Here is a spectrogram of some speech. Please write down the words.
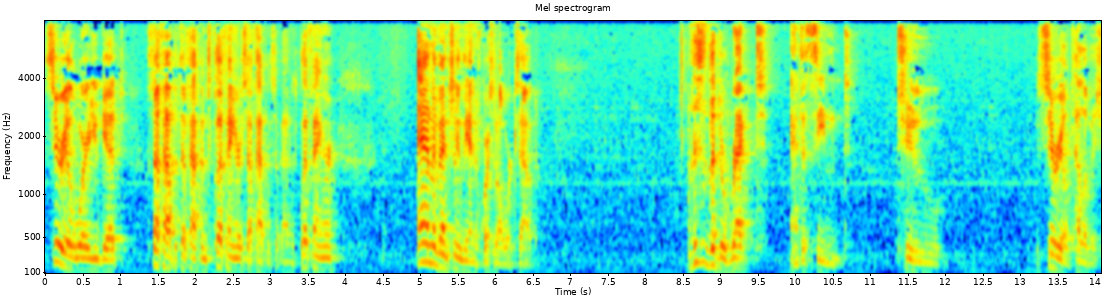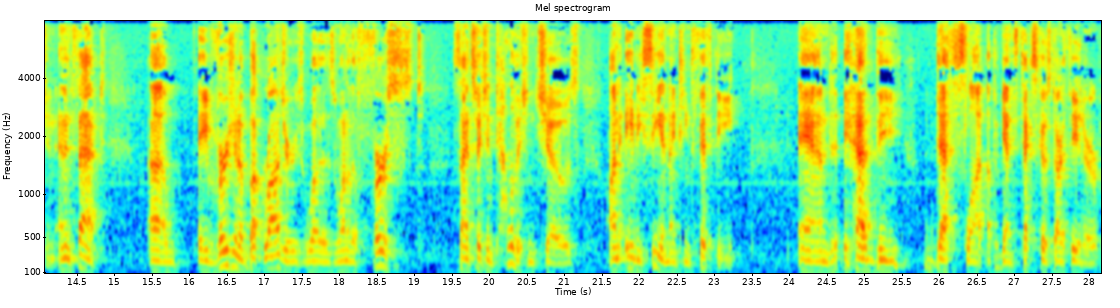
serial where you get stuff happens, stuff happens, cliffhanger, stuff happens, stuff happens, cliffhanger, and eventually in the end, of course, it all works out. This is the direct antecedent to serial television, and in fact, uh, a version of Buck Rogers was one of the first science fiction television shows on ABC in 1950, and it had the death slot up against Texaco Star Theater,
